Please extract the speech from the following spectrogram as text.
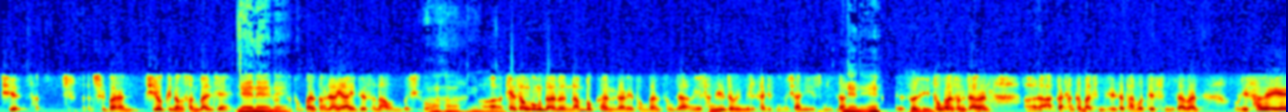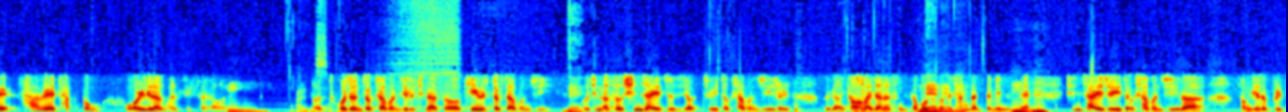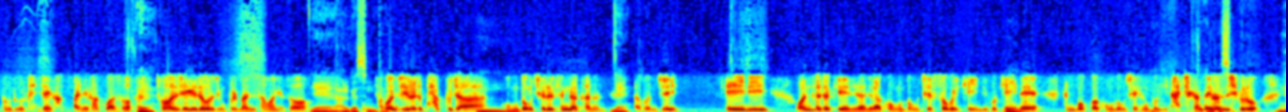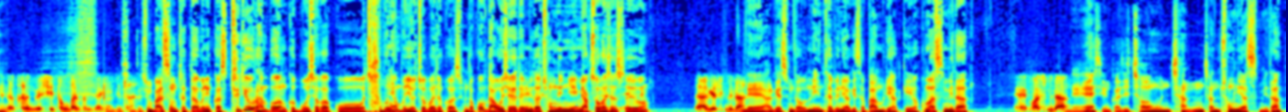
출발한 지역균형 선발제 네네네. 동반성장의 아이디어에서 나온 것이고 아하. 예. 어, 개성공단은 남북한 간의 동반성장의 상징적 의미를 가지고 있는 것이 아니겠습니까? 네네. 그래서 이 동반성장은 어, 아까 잠깐 말씀드리다 다 못했습니다만 우리 사회의 사회 작동 원리라고 할 수 있어요. 음, 어, 알겠습니다. 고전적 자본주의를 지나서 케인스적 자본주의, 네. 또 지나서 신자유주의적 자본주의를 우리가 경험하지 않았습니까? 모든 네네네. 것에 장단점이 음, 있는데 음. 신자유주의적 자본주의가 경제적 불평등을 굉장히 가- 많이 갖고 와서 어, 예. 전 세계적으로 지금 불만인 상황에서 예, 알겠습니다. 자본주의를 좀 바꾸자. 음. 공동체를 생각하는 네. 자본주의. 개인이 원자적 개인이 아니라 공동체 속의 개인이고 개인의 행복과 공동체 행복이 같이 간다. 이런 식으로 네. 생각하는 것이 동반성장입니다. 지금 말씀 듣다 보니까 스튜디오를 한번 그 모셔갖고 차분히 한번 여쭤봐야 될 것 같습니다. 꼭 나오셔야 됩니다. 총리님 약속하셨어요? 네, 알겠습니다. 네, 네, 알겠습니다. 오늘 인터뷰는 여기서 마무리할게요. 고맙습니다. 고맙습니다. 네, 지금까지 정운찬 전 총리였습니다.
